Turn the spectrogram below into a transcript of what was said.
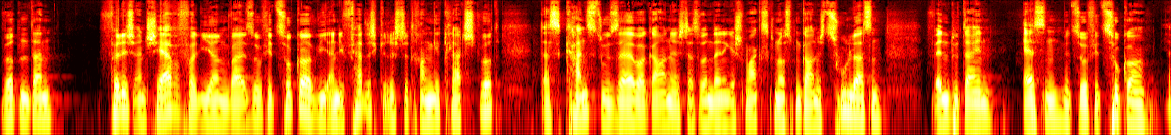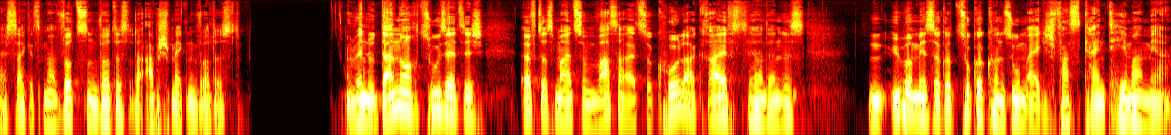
würden dann völlig an Schärfe verlieren, weil so viel Zucker wie an die Fertiggerichte dran geklatscht wird, das kannst du selber gar nicht. Das würden deine Geschmacksknospen gar nicht zulassen, wenn du dein Essen mit so viel Zucker, ja, ich sag jetzt mal, würzen würdest oder abschmecken würdest. Und wenn du dann noch zusätzlich öfters mal zum Wasser als zur Cola greifst, ja, dann ist ein übermäßiger Zuckerkonsum eigentlich fast kein Thema mehr.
